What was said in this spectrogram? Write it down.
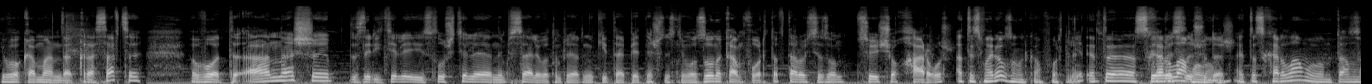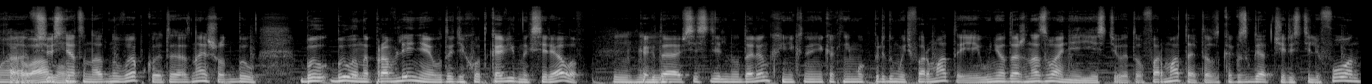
его команда красавцы. Вот. А наши зрители и слушатели написали, вот, например, Никита опять начну с него, «Зона комфорта», второй сезон, все еще хорош. А ты смотрел «Зону комфорта»? Нет. Это с Первый Харламовым. даже. Это с Харламовым, там С все Харламовым. снято на одну вебку. Это, знаешь, вот был, был, было направление вот этих вот ковидных сериалов, Мгм. когда все сидели на удаленках, и никто никак не мог придумать форматы, и у него даже название есть у этого формата, это вот как взгляд через телефон,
